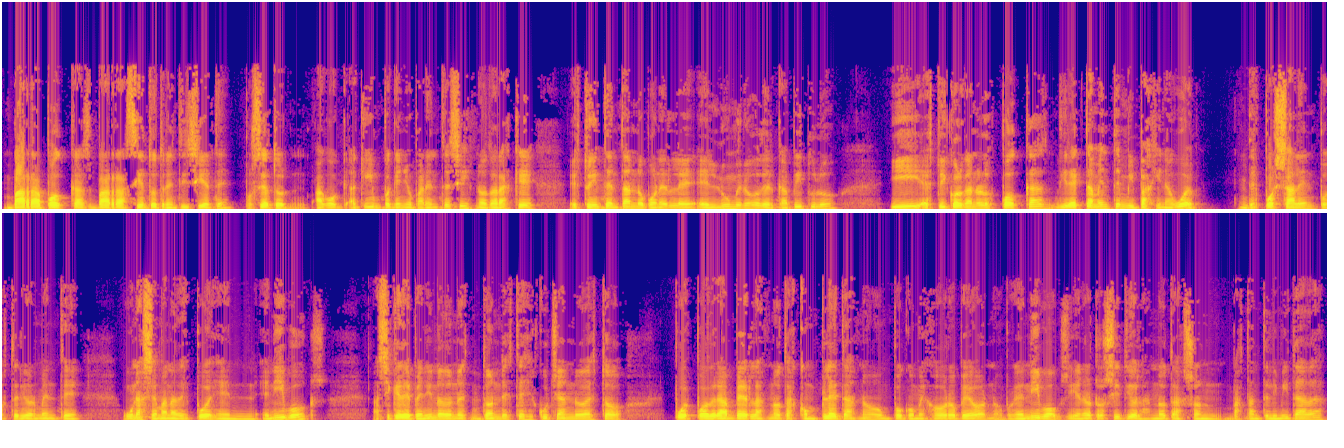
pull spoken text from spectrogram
barra podcast barra 137. Por cierto, hago aquí un pequeño paréntesis. Notarás que estoy intentando ponerle el número del capítulo y estoy colgando los podcasts directamente en mi página web. Después salen posteriormente, una semana después, en Evox. Así que dependiendo de dónde estés escuchando esto, pues podrás ver las notas completas, ¿no? Un poco mejor o peor, ¿no? Porque en iVoox y en otros sitios las notas son bastante limitadas.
